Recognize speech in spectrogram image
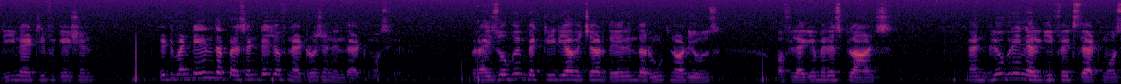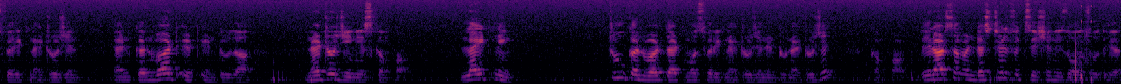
denitrification. It maintains the percentage of nitrogen in the atmosphere. Rhizobium bacteria which are there in the root nodules of leguminous plants and blue-green algae fix the atmospheric nitrogen and convert it into the nitrogenous compound. Lightning to convert the atmospheric nitrogen into nitrogen compound. There are some industrial fixation is also there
